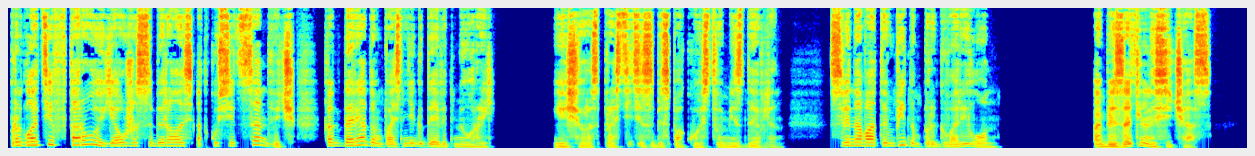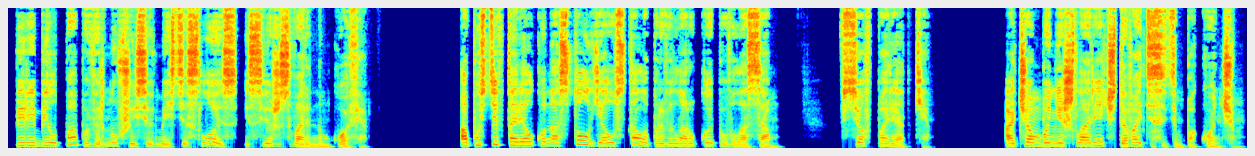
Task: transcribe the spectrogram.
Проглотив вторую, я уже собиралась откусить сэндвич, когда рядом возник Дэвид Мюррей. Еще раз простите за беспокойство, мисс Девлин. С виноватым видом проговорил он. «Обязательно сейчас?» перебил папа, вернувшийся вместе с Лоис и свежесваренным кофе. Опустив тарелку на стол, я устало провела рукой по волосам. Все в порядке. О чем бы ни шла речь, давайте с этим покончим.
